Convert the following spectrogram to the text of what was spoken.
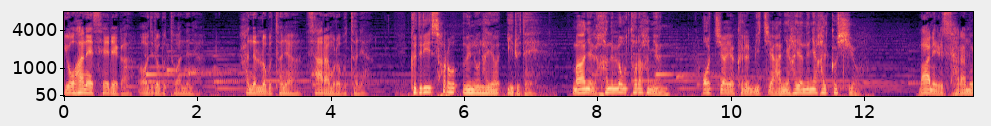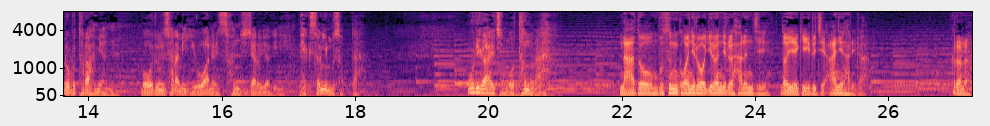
요한의 세례가 어디로부터 왔느냐? 하늘로부터냐? 사람으로부터냐? 그들이 서로 의논하여 이르되 만일 하늘로부터라 하면 어찌하여 그를 믿지 아니하였느냐 할 것이요. 만일 사람으로부터라 하면 모든 사람이 요한을 선지자로 여기니 백성이 무섭다. 우리가 알지 못하노라. 나도 무슨 권위로 이런 일을 하는지 너희에게 이르지 아니하리라. 그러나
